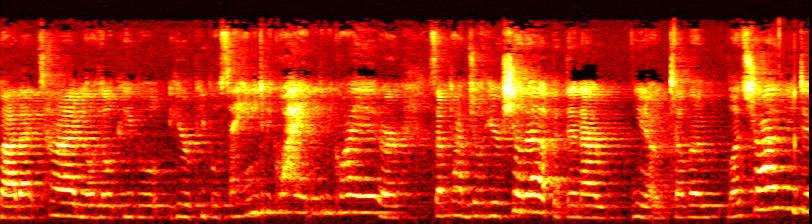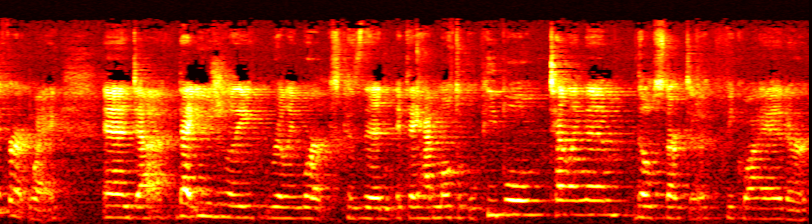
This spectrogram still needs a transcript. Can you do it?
by that time, you'll hear people hear people say, "You need to be quiet. You need to be quiet," or sometimes you'll hear "shut up," but then I, you know, tell them, "Let's try a different way." And uh, that usually really works because then if they have multiple people telling them, they'll start to be quiet or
